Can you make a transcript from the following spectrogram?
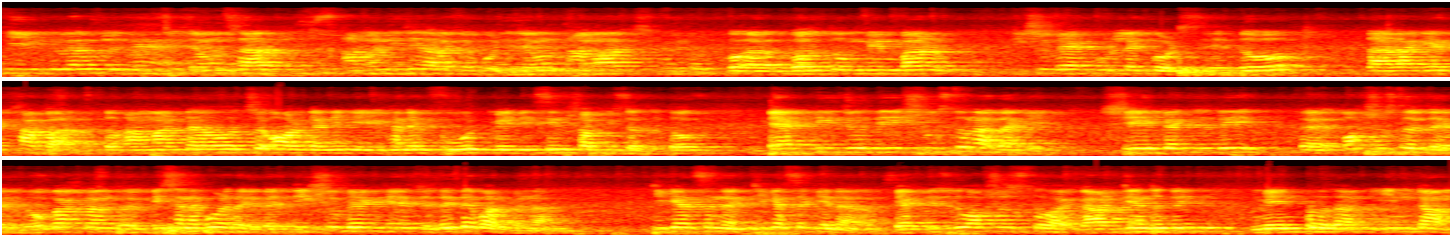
থিমগুলো উল্লেখ করছি যেমন স্যার আমার নিজের আগে বলি যেমন আমার গত মেম্বার টিস্যু ব্যাগ উল্লেখ করছে। তো তার আগে খাবার। তো আমারটা হচ্ছে অর্গানিক এখানে ফুড মেডিসিন সব কিছু তো ব্যক্তি যদি সুস্থ না থাকে সেই ব্যক্তি যদি অসুস্থ হয়ে যায় রোগাক্রান্ত হয় বিছানা পড়ে থাকে টিস্যু ব্যাগ নিয়ে যেতে পারবে না। ঠিক আছে না? ঠিক আছে কিনা? ব্যক্তি যদি অসুস্থ হয় গার্জিয়ান যদি মেইন প্রধান ইনকাম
